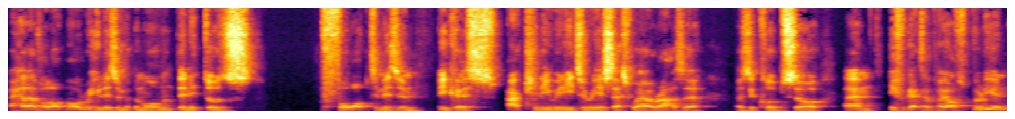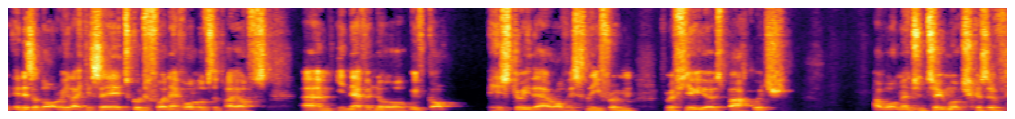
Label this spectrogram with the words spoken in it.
a hell of a lot more realism at the moment than it does for optimism, because actually we need to reassess where we're at as a as a club. So um, if we get to the playoffs, brilliant. It is a lottery, like you say. It's good fun. Everyone loves the playoffs. Um, you never know. We've got history there, obviously, from from a few years back, which I won't mention too much because of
